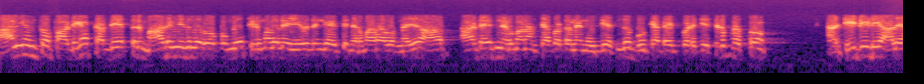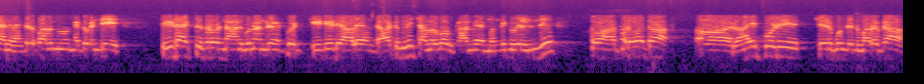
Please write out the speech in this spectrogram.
ఆలయంతో పాటుగా పెద్ద ఎత్తున మాడవీధుల రూపంలో తిరుమలలో ఏ విధంగా అయితే నిర్మాణాలు ఉన్నాయో ఆ- టైపు టైప్ నిర్మాణం చేపట్టాలనే ఉద్దేశంతో భూ కేటాయింపు కూడా చేశారు. ప్రస్తుతం ఆ టీటీడీ ఆలయాన్ని వెంకటపాలెంలో ఉన్నటువంటి సీడ్ యాక్సిస్ రోడ్ ఆనుకున్నటువంటి టీటీడీ ఆలయం దాటుకుని చంద్రబాబు కాన్వే ముందుకు వెళ్ళింది. సో ఆ తర్వాత రాయపూడి చేరుకుంటుంది. మరొక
